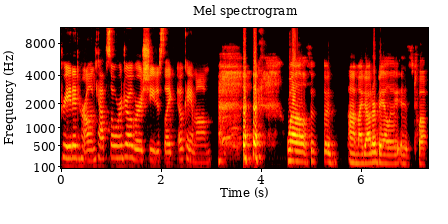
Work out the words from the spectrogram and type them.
created her own capsule wardrobe, or is she just like, okay, mom? well, so, so uh, my daughter Bailey is twelve.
